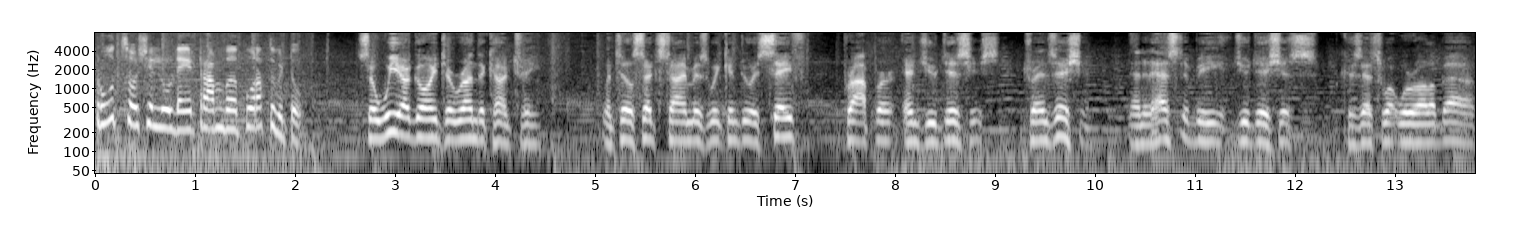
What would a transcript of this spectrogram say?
ട്രൂത്ത് സോഷ്യലിലൂടെ ട്രംപ് പുറത്തുവിട്ടു So we are going to run the country until such time as we can do a safe, proper, and judicious transition. And it has to be judicious because that's what we're all about.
